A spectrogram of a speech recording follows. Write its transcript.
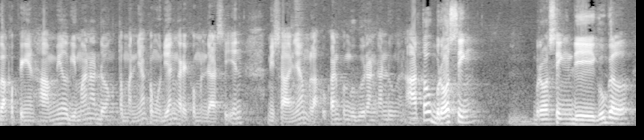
nggak kepingin hamil, gimana dong? Temennya kemudian ngerekomendasiin, misalnya melakukan pengguguran kandungan atau browsing, browsing di Google,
